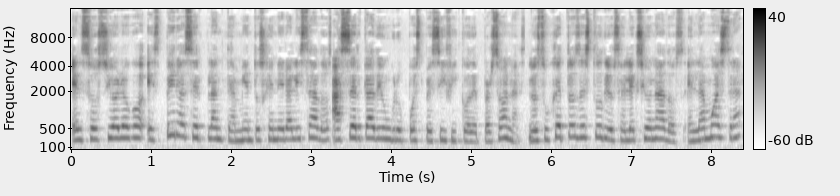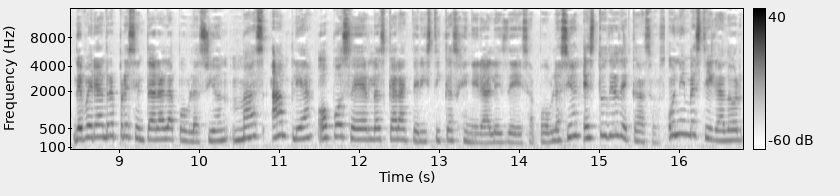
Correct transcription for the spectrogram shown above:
el sociólogo espera hacer planteamientos generalizados acerca de un grupo específico de personas. Los sujetos de estudio seleccionados en la muestra deberán representar a la población más amplia o poseer las características generales de esa población. Estudio de casos. Un investigador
